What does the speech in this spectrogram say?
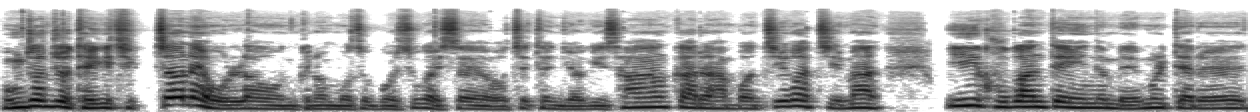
동전주 되기 직전에 올라온 그런 모습 볼 수가 있어요. 어쨌든 여기 상한가를 한번 찍었지만 이 구간대에 있는 매물대를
